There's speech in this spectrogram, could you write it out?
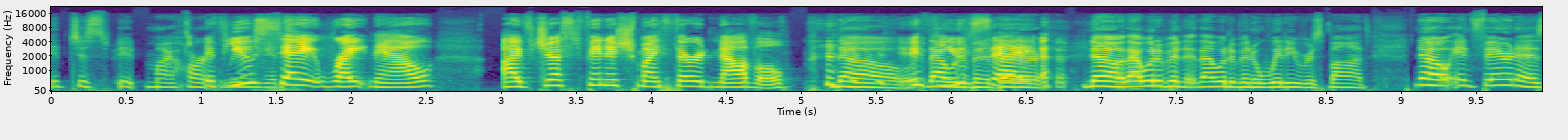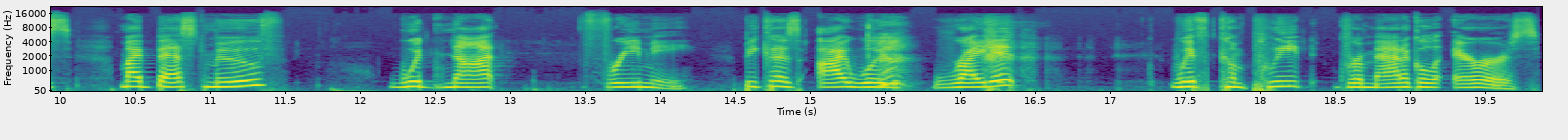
it just it my heart. If you gets- say right now, I've just finished my third novel. no, that would have been say- a better. No, that would have been that would have been a witty response. No, in fairness, my best move would not free me because I would write it with complete grammatical errors,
